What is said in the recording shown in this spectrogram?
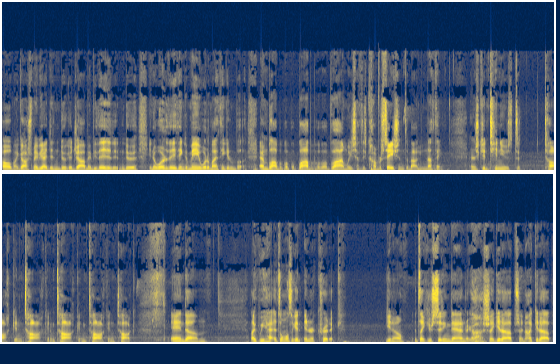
oh my gosh, maybe I didn't do a good job. Maybe they didn't do it. You know, what do they think of me? What am I thinking? And blah, blah, blah, blah, blah, blah, blah, blah. And we just have these conversations about nothing. And it just continues to talk and talk and talk and talk and talk. And, um, like we had, it's almost like an inner critic you know it's like you're sitting down like oh should i get up should i not get up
